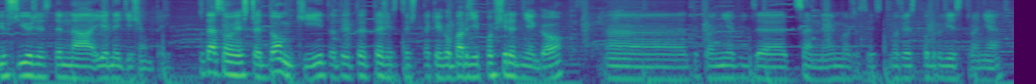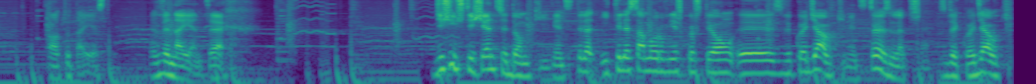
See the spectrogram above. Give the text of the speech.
Już, już jestem na 1 dziesiątej. Tutaj są jeszcze domki, to, to, to też jest coś takiego bardziej pośredniego. Eee, tylko nie widzę ceny, może jest, może jest po drugiej stronie. O, tutaj jest. Wynajęty, ech. 10 tysięcy domki, więc tyle, i tyle samo również kosztują y, zwykłe działki, więc co jest lepsze? Zwykłe działki.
